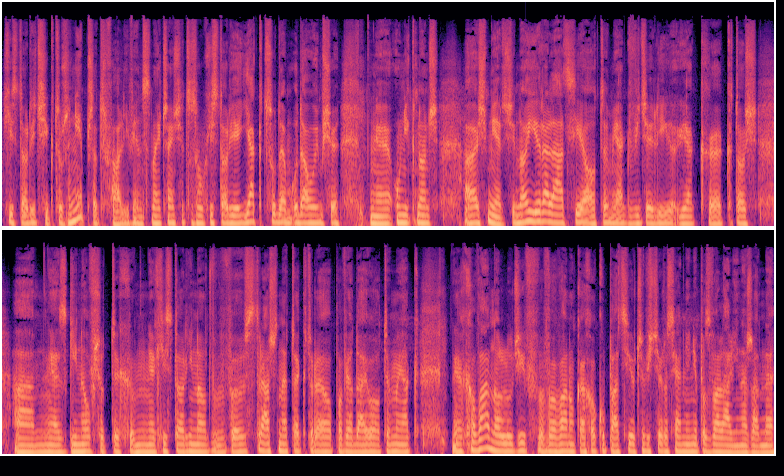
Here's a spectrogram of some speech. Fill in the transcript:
historii ci, którzy nie przetrwali, więc najczęściej to są historie, jak cudem udało im się e, uniknąć e, śmierci. No i relacje o tym, jak widzieli, jak ktoś zginął wśród tych historii, no straszne te, które opowiadają o tym, jak chowano ludzi w, w warunkach okupacji. Oczywiście Rosjanie nie pozwalali na żadne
